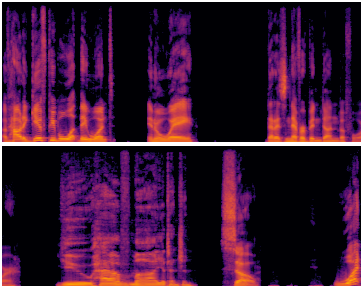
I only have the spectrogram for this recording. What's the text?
of how to give people what they want in a way that has never been done before. You have my attention. So, what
